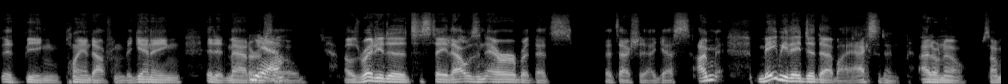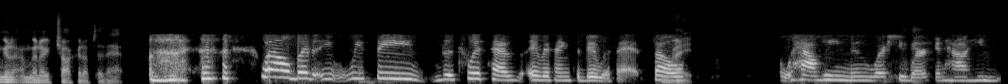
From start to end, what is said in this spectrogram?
it being planned out from the beginning, it didn't matter. Yeah. So I was ready to to say that was an error, but that's that's actually I guess I'm maybe they did that by accident. I don't know. So I'm gonna I'm gonna chalk it up to that. well but we see the twist has everything to do with that so right. how he knew where she worked and how he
